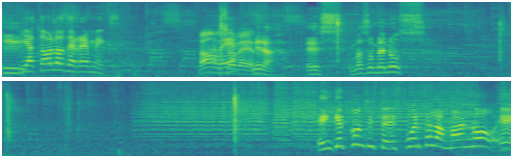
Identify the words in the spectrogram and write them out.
Y a todos los de Remex. Vamos A a ver. Mira, es más o menos ¿En qué consiste? Es fuerte la mano eh,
